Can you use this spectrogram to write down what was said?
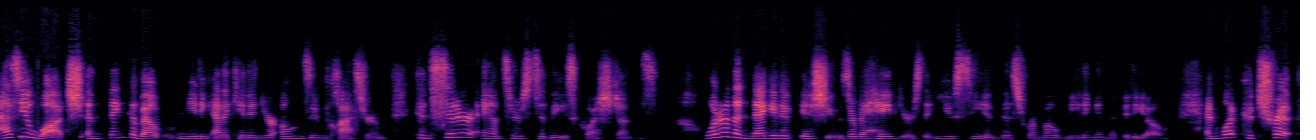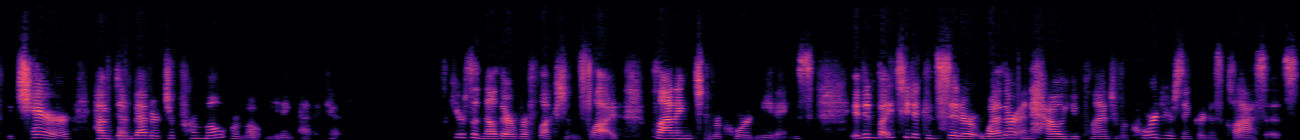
As you watch and think about meeting etiquette in your own Zoom classroom, consider answers to these questions. What are the negative issues or behaviors that you see in this remote meeting in the video? And what could Trip, the chair, have done better to promote remote meeting etiquette? Here's another reflection slide, planning to record meetings. It invites you to consider whether and how you plan to record your synchronous classes.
